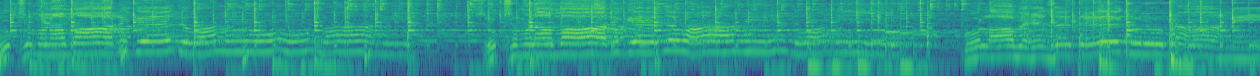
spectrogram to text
સૂક્ષ્મણા માર્ગે જવાની જવાની સૂક્ષ્મણા માર્ગે જવાની જવાની બોલાવે છે તે ગુરુ જ્ઞાની.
